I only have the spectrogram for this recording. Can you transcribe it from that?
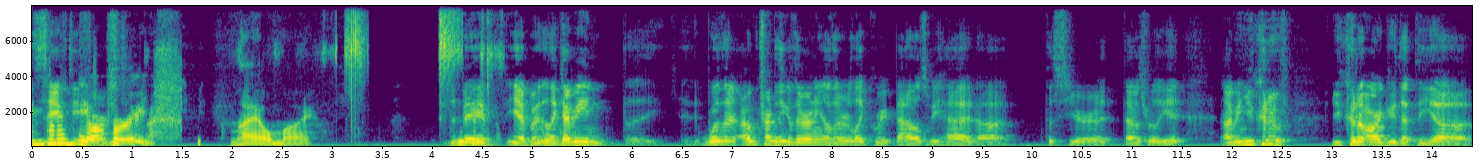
Safety first. My oh my. The Babe, yeah, but like I mean, were there? I'm trying to think if there are any other like great battles we had uh, this year. That was really it. I mean, you could have you could have argued that the uh,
